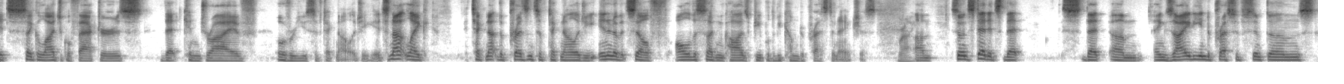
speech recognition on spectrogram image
it's psychological factors that can drive overuse of technology. It's not like techno- the presence of technology in and of itself all of a sudden cause people to become depressed and anxious. Right. Um, so instead, it's that that um, anxiety and depressive symptoms,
